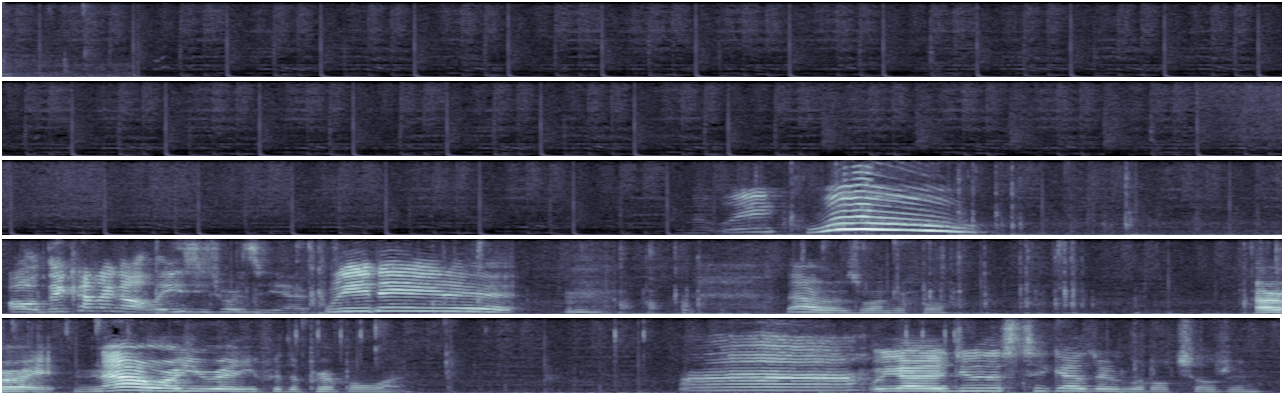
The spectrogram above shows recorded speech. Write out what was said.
Woo! Oh, they kind of got lazy towards the end. We did it! That was wonderful. Alright, now are you ready for the purple one? Uh, We gotta do this together, little children.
